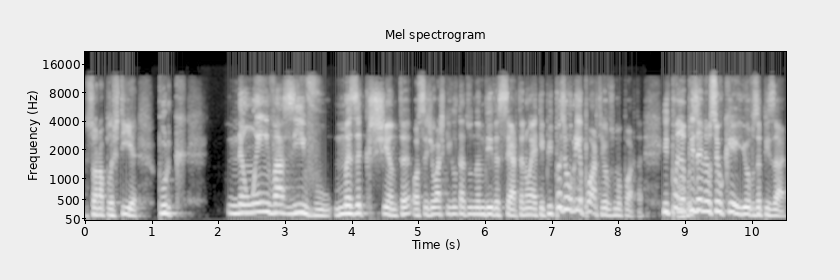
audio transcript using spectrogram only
sonoplastia, porque não é invasivo, mas acrescenta, ou seja, eu acho que aquilo está tudo na medida certa, não é tipo, e depois eu abri a porta e ouves uma porta, e depois uhum. eu pisei não sei o quê e ouves a pisar.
